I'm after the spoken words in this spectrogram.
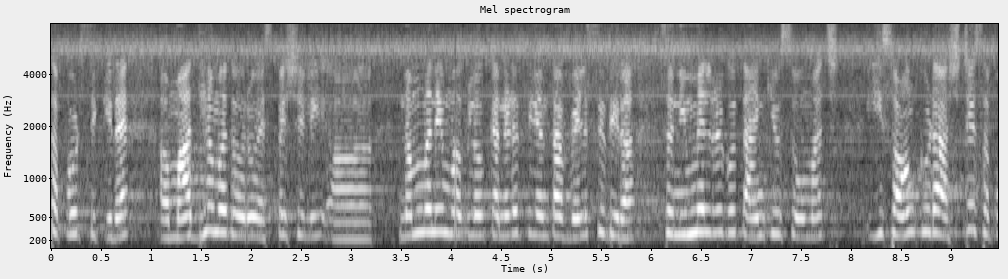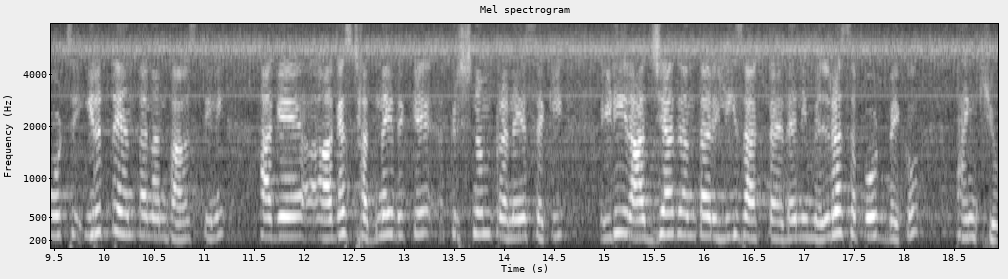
ಸಪೋರ್ಟ್ ಸಿಕ್ಕಿದೆ. ಮಾಧ್ಯಮದವರು ಎಸ್ಪೆಷಲಿ ನಮ್ಮನೆ ಮಗಳು ಕನ್ನಡತಿ ಅಂತ ಬೆಳೆಸಿದ್ದೀರಾ. ಸೊ ನಿಮ್ಮೆಲ್ರಿಗೂ ಥ್ಯಾಂಕ್ ಯು ಸೋ ಮಚ್ ಈ ಸಾಂಗ್ ಕೂಡ ಅಷ್ಟೇ ಸಪೋರ್ಟ್ಸ್ ಇರುತ್ತೆ ಅಂತ ನಾನು ಭಾವಿಸ್ತೀನಿ. ಹಾಗೆ ಆಗಸ್ಟ್ ಹದಿನೈದಕ್ಕೆ ಕೃಷ್ಣಂ ಪ್ರಣಯ ಸಖಿ, ಇಡೀ ರಾಜ್ಯಾದ್ಯಂತ ರಿಲೀಸ್ ಆಗ್ತಾ ಇದೆ. ನಿಮ್ಮೆಲ್ಲರ ಸಪೋರ್ಟ್ ಬೇಕು. ಥ್ಯಾಂಕ್ ಯು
